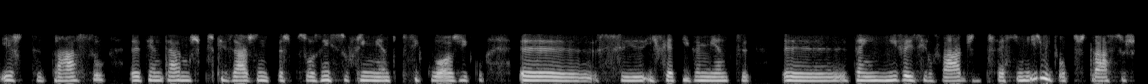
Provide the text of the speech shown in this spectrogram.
este traço, tentarmos pesquisar junto das pessoas em sofrimento psicológico se efetivamente eh, têm níveis elevados de perfeccionismo e de outros traços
